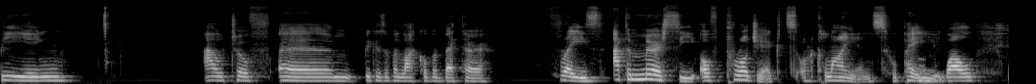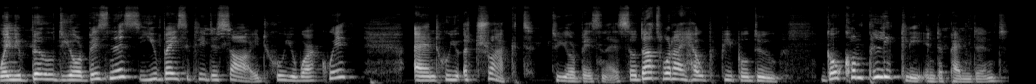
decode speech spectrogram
being out of um, because of a lack of a better phrase at the mercy of projects or clients who pay you. While when you build your business, you basically decide who you work with and who you attract to your business. So that's what I help people do. Go completely independent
